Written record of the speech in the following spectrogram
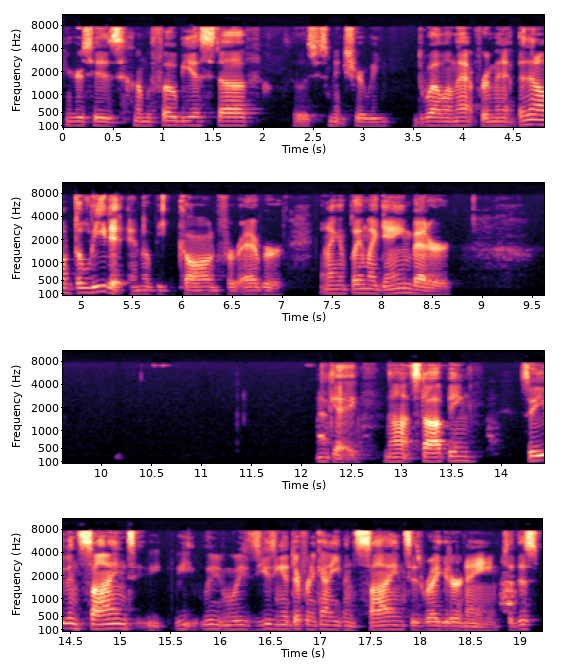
Here's his homophobia stuff. So let's just make sure we dwell on that for a minute. But then I'll delete it and it'll be gone forever. And I can play my game better. Okay, not stopping. So even signs, we, we, he's using a different account, even signs his regular name. So this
